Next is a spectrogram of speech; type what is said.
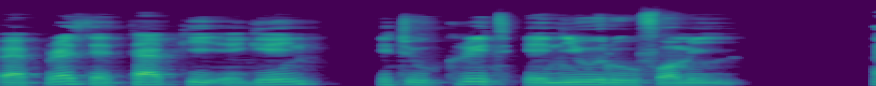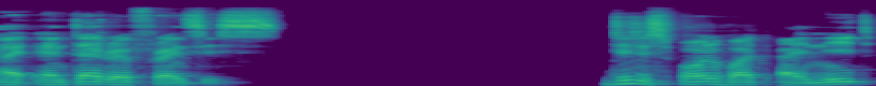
If I press the tab key again, it will create a new row for me. I enter references. This is all what I need.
